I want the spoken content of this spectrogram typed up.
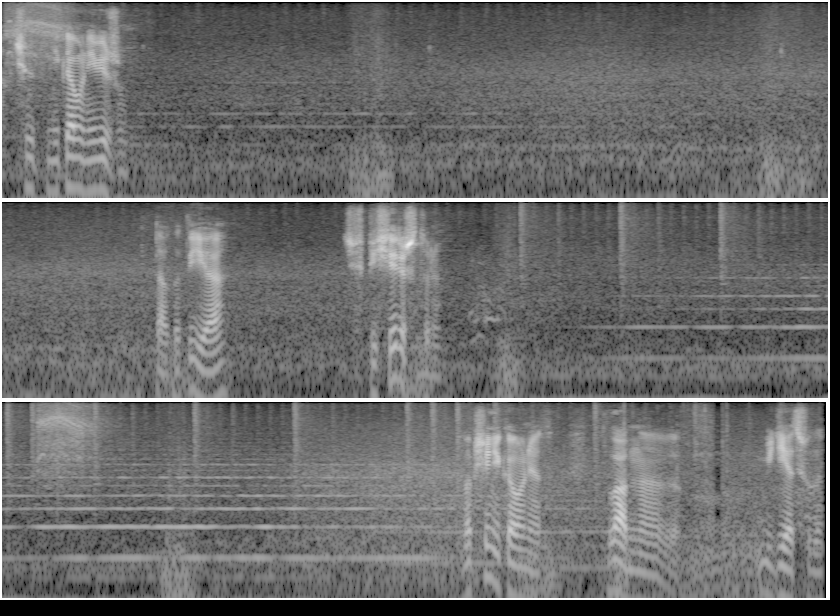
Ах, чё никого не вижу. Так, это я. Че, в пещере, что ли? Вообще никого нет. Ладно, иди отсюда.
